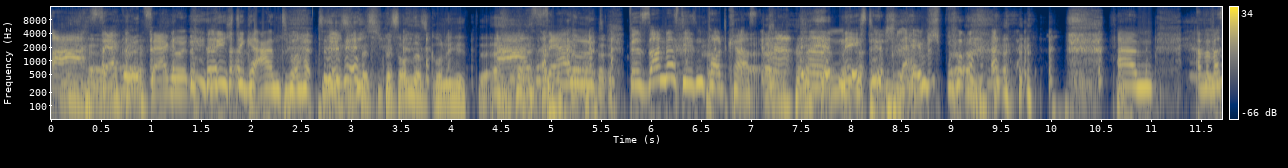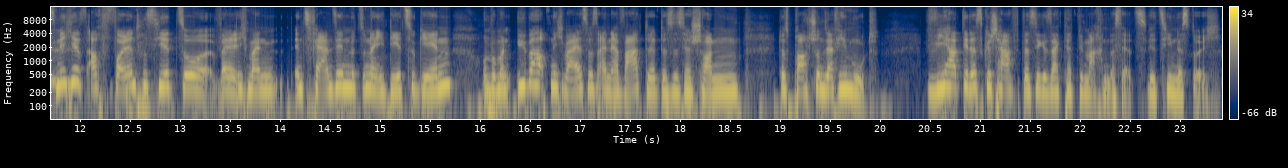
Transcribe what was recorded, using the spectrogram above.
Ah, sehr gut, sehr gut. Richtige Antwort. Bes- Besonders Krone Hit. Ah, sehr gut. Besonders diesen Podcast. Nächste Schleimspur. ähm, aber was mich jetzt auch voll interessiert, so, weil ich meine, ins Fernsehen mit so einer Idee zu gehen und wo man überhaupt nicht weiß, was einen erwartet, das ist ja schon, das braucht schon sehr viel Mut. Wie habt ihr das geschafft, dass ihr gesagt habt, wir machen das jetzt, wir ziehen das durch?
